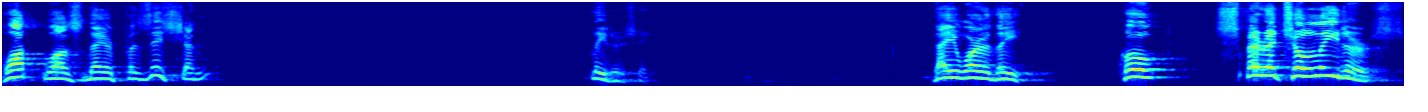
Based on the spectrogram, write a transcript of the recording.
what was their position? Leadership. They were the, quote, spiritual leaders.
